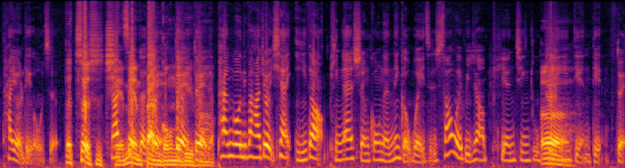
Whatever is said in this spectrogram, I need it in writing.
它有留着。那这是前面办公的地方。对对，办公地方，它就现在移到平安神宫的那个位置，稍微比较偏京都边一点点。对。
